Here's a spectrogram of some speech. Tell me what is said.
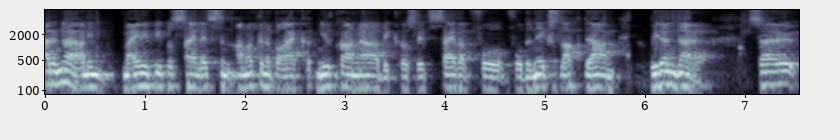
I don't know. I mean, maybe people say, "Listen, I'm not going to buy a new car now because let's save up for for the next lockdown." We don't know. So,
